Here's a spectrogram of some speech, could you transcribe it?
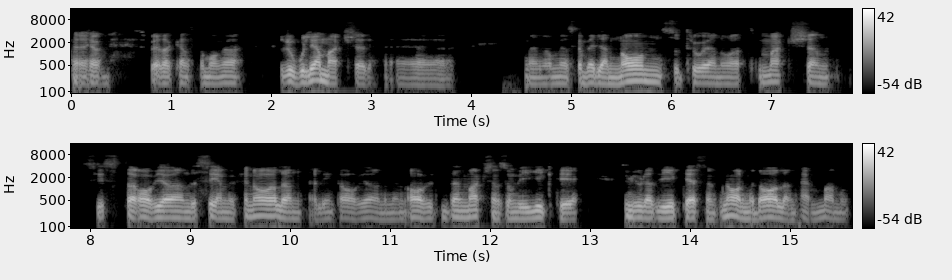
Jag spelat ganska många roliga matcher. Eh, men om jag ska välja någon så tror jag nog att matchen, sista avgörande semifinalen, eller inte avgörande, men av, den matchen som vi gick till, som gjorde att vi gick till SM-final med Dalen hemma mot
